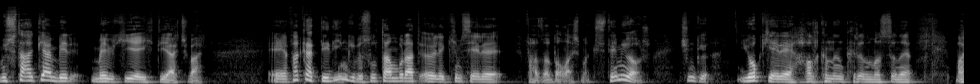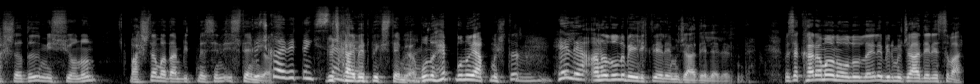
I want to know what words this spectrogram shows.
müstahkem bir mevkiye ihtiyaç var. E, fakat dediğim gibi Sultan Murat öyle kimseyle fazla dolaşmak istemiyor. Çünkü yok yere halkının kırılmasını, başladığı misyonun başlamadan bitmesini istemiyor. Güç kaybetmek istemiyor. Güç kaybetmek istemiyor. Evet. Bunu hep bunu yapmıştır. Hele Anadolu beylikleriyle mücadelelerinde. Mesela Karamanoğlu ile bir mücadelesi var.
